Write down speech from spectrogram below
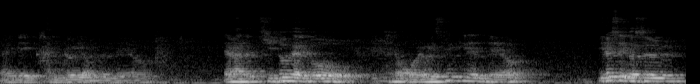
나에게 감동이 없는데요. 내가 기도해도 계속 어려움이 생기는데요. 이래서 이것을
